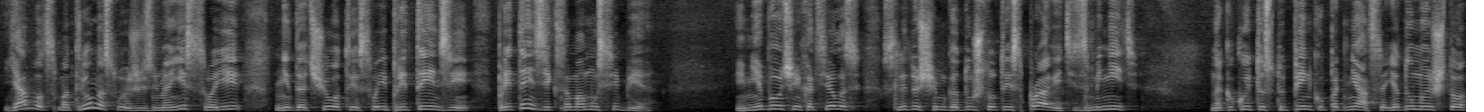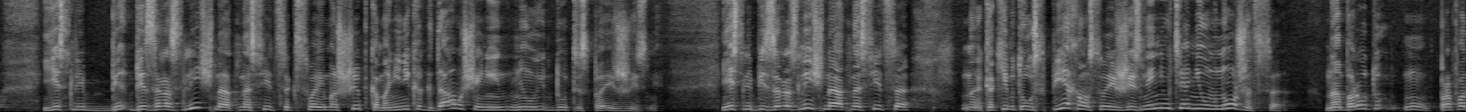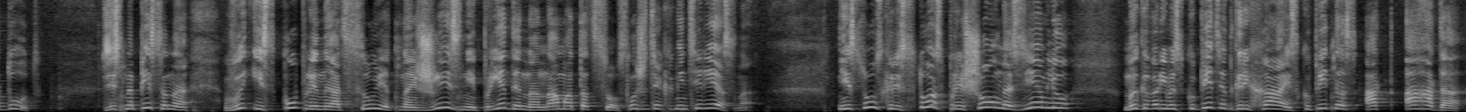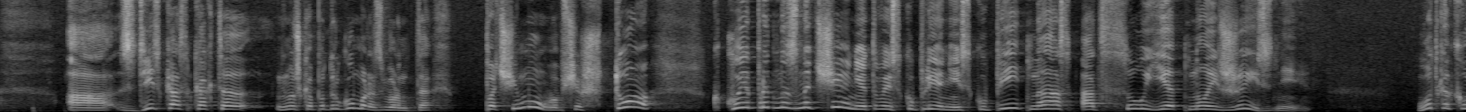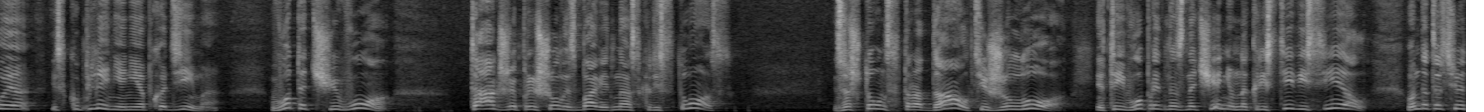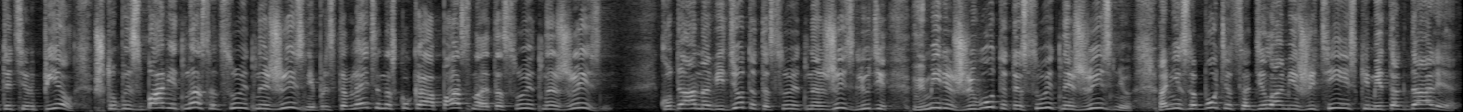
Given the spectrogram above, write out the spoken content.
я вот смотрю на свою жизнь, у меня есть свои недочеты, свои претензии, претензии к самому себе. И мне бы очень хотелось в следующем году что-то исправить, изменить, на какую-то ступеньку подняться. Я думаю, что если безразлично относиться к своим ошибкам, они никогда вообще не, не уйдут из твоей жизни. Если безразлично относиться к каким-то успехам в своей жизни, они у тебя не умножатся. Наоборот, ну, пропадут. Здесь написано, вы искуплены от суетной жизни, преданы нам от отцов. Слышите, как интересно. Иисус Христос пришел на землю, мы говорим, искупить от греха, искупить нас от ада. А здесь как-то немножко по-другому развернуто. Почему вообще? Что? Какое предназначение этого искупления? Искупить нас от суетной жизни – вот какое искупление необходимо. Вот от чего также пришел избавить нас Христос, за что Он страдал тяжело. Это Его предназначение, Он на кресте висел. Он это все это терпел, чтобы избавить нас от суетной жизни. Представляете, насколько опасна эта суетная жизнь? Куда она ведет, эта суетная жизнь? Люди в мире живут этой суетной жизнью. Они заботятся делами житейскими и так далее.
